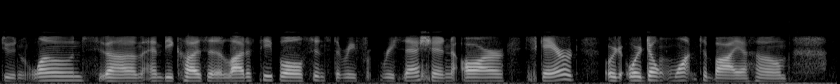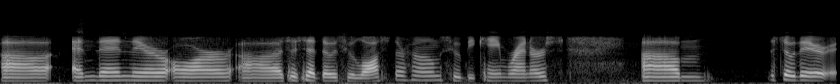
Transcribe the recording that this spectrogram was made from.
student loans, um, and because a lot of people since the re- recession are scared or, or don't want to buy a home. Uh, and then there are, uh, as I said, those who lost their homes, who became renters. Um, so there,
